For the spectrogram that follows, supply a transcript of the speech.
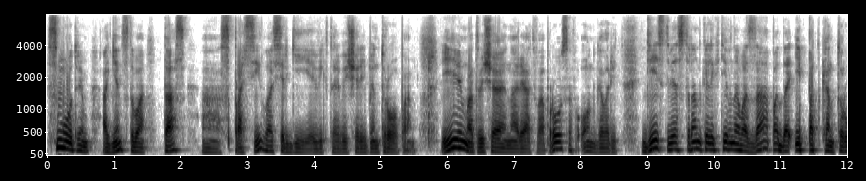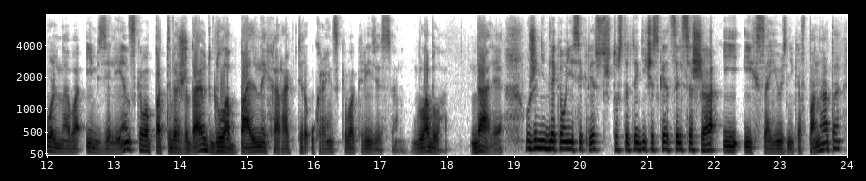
Смотрим, агентство ТАСС а, спросила Сергея Викторовича Риббентропа. И, отвечая на ряд вопросов, он говорит, действия стран коллективного Запада и подконтрольного им Зеленского подтверждают глобальный характер украинского кризиса. Бла-бла. Далее. Уже ни для кого не секрет, что стратегическая цель США и их союзников по НАТО –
